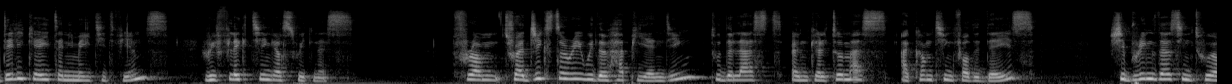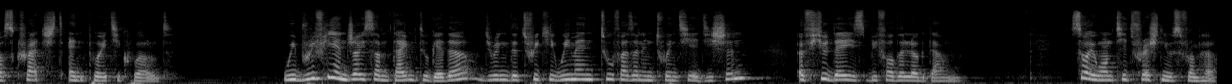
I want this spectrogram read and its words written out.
delicate animated films reflecting her sweetness. From Tragic Story with a Happy Ending to the last Uncle Thomas Accounting for the Days, she brings us into her scratched and poetic world. We briefly enjoy some time together during the Tricky Women 2020 edition, a few days before the lockdown. So I wanted fresh news from her.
